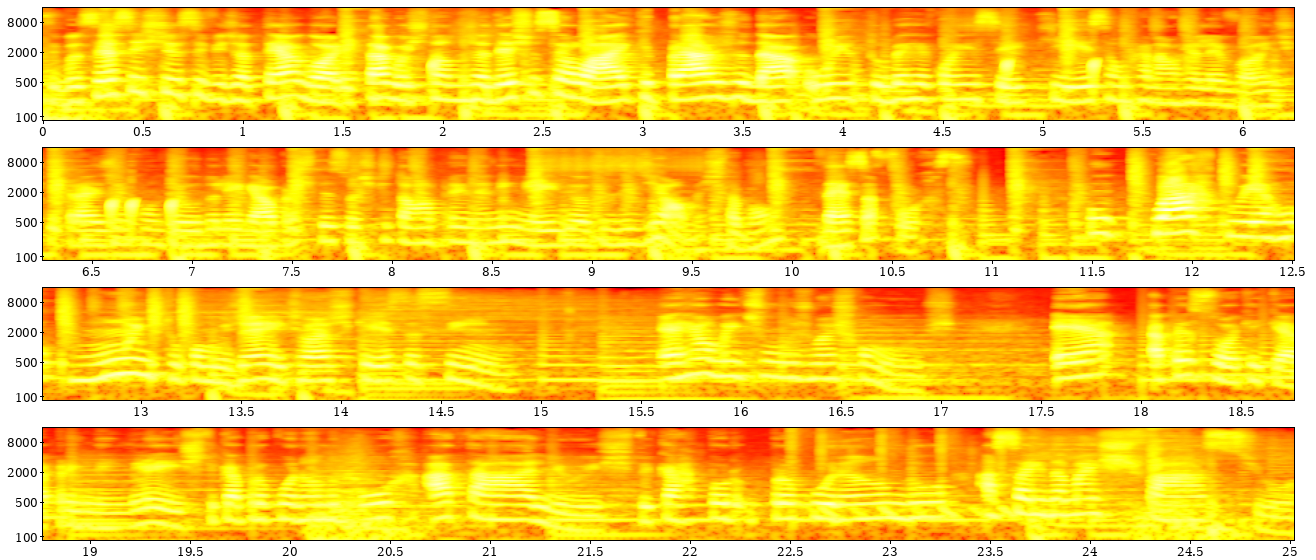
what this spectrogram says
Se você assistiu esse vídeo até agora e tá gostando, já deixa o seu like para ajudar o YouTube a reconhecer que esse é um canal relevante que traz um conteúdo legal para as pessoas que estão aprendendo inglês e outros idiomas, tá bom? Dá essa força. O quarto erro muito comum, gente, eu acho que esse assim é realmente um dos mais comuns. é a pessoa que quer aprender inglês ficar procurando por atalhos, ficar por, procurando a saída mais fácil.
